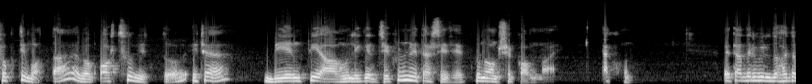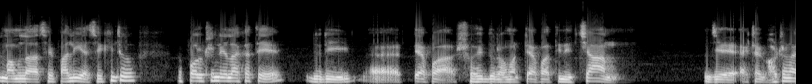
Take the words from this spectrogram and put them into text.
শক্তিমত্তা এবং অর্থবিত্ত, এটা বিএনপি আওয়ামী লীগের যে কোনো নেতার চাইতে কোনো অংশে কম নয়, এখন। তাদের বিরুদ্ধে হয়তো মামলা আছে, পালিয়ে আছে, কিন্তু পল্টন এলাকাতে যদি ট্যাপা, শহীদুর রহমান ট্যাপা তিনি চান যে একটা ঘটনা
